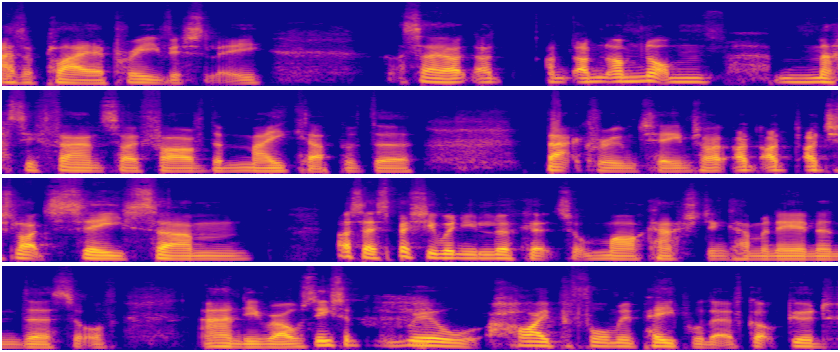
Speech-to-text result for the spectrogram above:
as a player previously. So I, I, I'm, I'm not a massive fan so far of the makeup of the backroom teams. I, I, I'd just like to see some. I say, especially when you look at sort of Mark Ashton coming in and the sort of Andy Rolls. These are real high performing people that have got good,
